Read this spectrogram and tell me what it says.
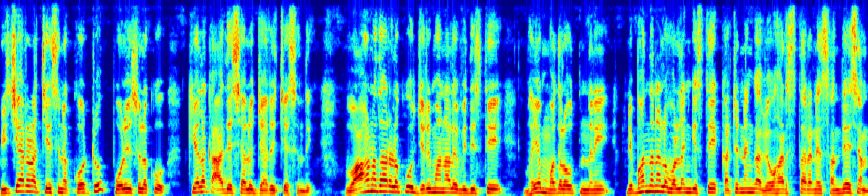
విచారణ చేసిన కోర్టు పోలీసులకు కీలక ఆదేశాలు జారీ చేసింది. వాహనదారులకు జరిమానాలు విధిస్తే భయం మొదలవుతుందని నిబంధనలు ఉల్లంఘిస్తే కఠినంగా వ్యవహరిస్తారనే సందేశం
